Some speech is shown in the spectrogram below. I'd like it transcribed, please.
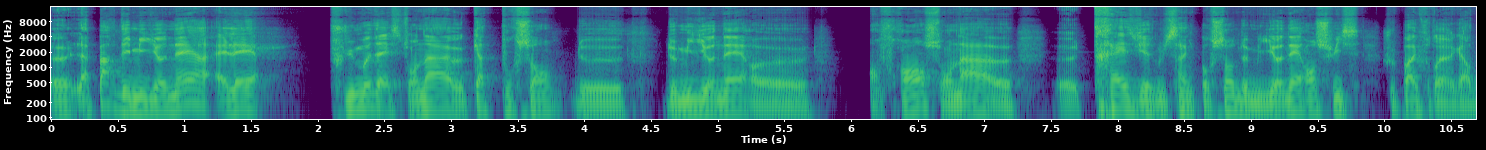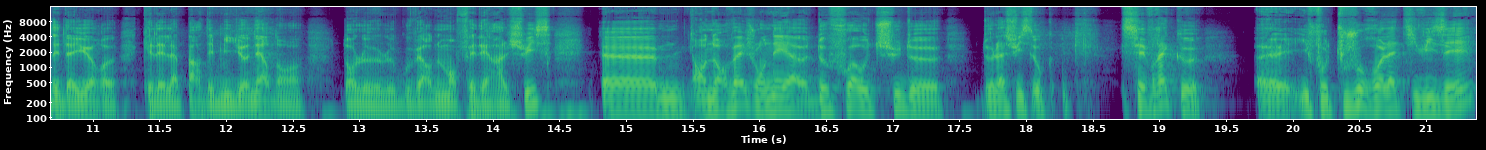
euh, la part des millionnaires, elle est plus modeste. On a 4% de, de millionnaires en France, on a 13,5% euh, euh, de millionnaires en Suisse. Je sais pas, il faudrait regarder d'ailleurs euh, quelle est la part des millionnaires dans, dans le, gouvernement fédéral suisse. en Norvège, on est deux fois au-dessus de, de la Suisse. Donc, c'est vrai que il faut toujours relativiser.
